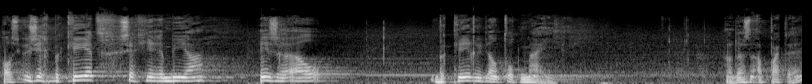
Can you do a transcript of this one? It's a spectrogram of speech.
Als u zich bekeert, zegt Jeremia, Israël, bekeer u dan tot mij. Nou, dat is een aparte, hè?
